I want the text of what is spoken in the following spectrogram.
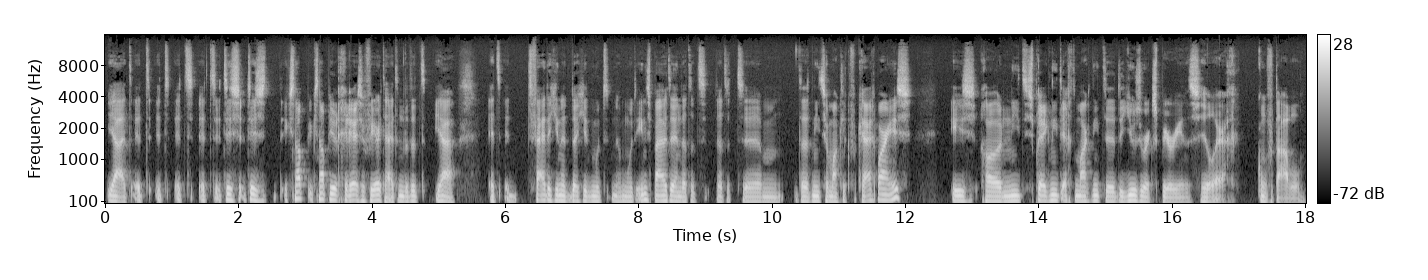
ja, het, het, het, het, het, het, is, het is, ik, snap, ik snap je gereserveerdheid, omdat het, ja, het, het, feit dat je het, dat je het moet, moet inspuiten en dat het, dat, het, um, dat het niet zo makkelijk verkrijgbaar is, is gewoon niet, spreekt niet echt, maakt niet de, de user experience heel erg comfortabel.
